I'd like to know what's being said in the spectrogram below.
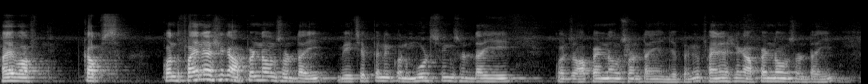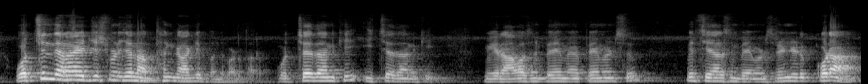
ఫైవ్ ఆఫ్ కప్స్ కొంత ఫైనాన్షియల్గా అప్ అండ్ డౌన్స్ ఉంటాయి. మీకు చెప్పిన కొన్ని మూడ్ స్వింగ్స్ ఉంటాయి. కొంచెం అప్ అండ్ డౌన్స్ ఉంటాయి అని చెప్పాను ఫైనాన్షియల్గా అప్ అండ్ డౌన్స్ ఉంటాయి. వచ్చింది ఎలా అడ్జస్ట్మెంట్ చేయాలని అర్థం కాక ఇబ్బంది పడతారు. వచ్చేదానికి ఇచ్చేదానికి మీకు రావాల్సిన పే పేమెంట్స్ మీరు చేయాల్సిన పేమెంట్స్ రెండింటికి కూడా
